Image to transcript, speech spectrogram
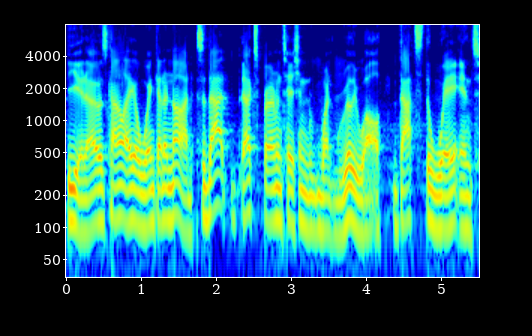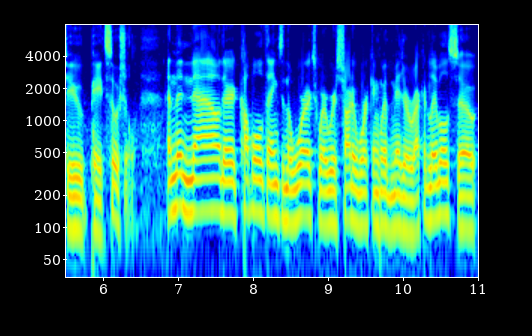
You know it was kind of like a wink and a nod. So that experimentation went really well. That's the way into paid social. And then now there are a couple of things in the works where we started working with major record labels. So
